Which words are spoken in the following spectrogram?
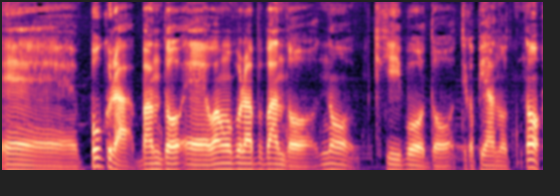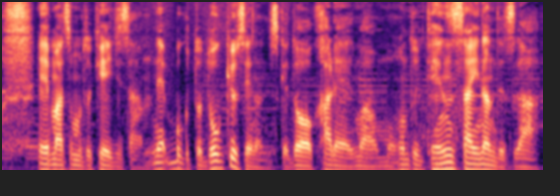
えー、僕らバンド、えー、ワンオブラブバンドのキーボードっていうかピアノの、えー、松本啓二さん。ね僕と同級生なんですけど彼まあもう本当に天才なんですが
